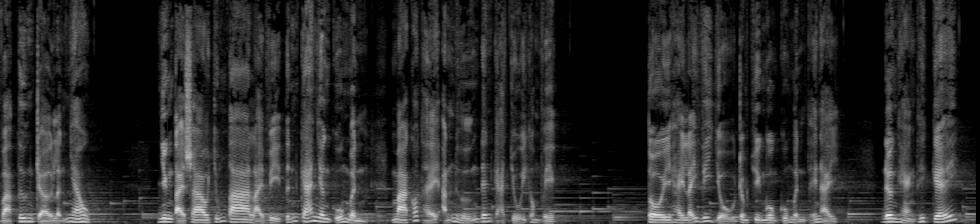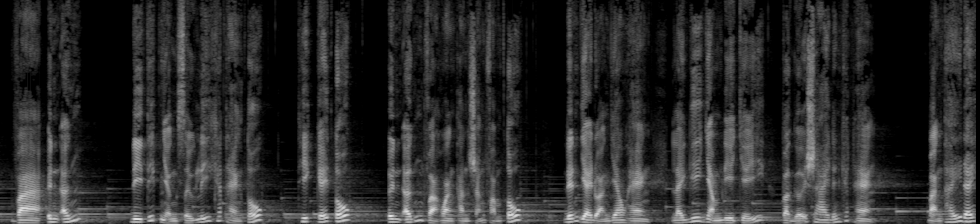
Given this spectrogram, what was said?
và tương trợ lẫn nhau. Nhưng tại sao chúng ta lại vì tính cá nhân của mình mà có thể ảnh hưởng đến cả chuỗi công việc? Tôi hay lấy ví dụ trong chuyên môn của mình thế này. Đơn hàng thiết kế và in ấn, đi tiếp nhận xử lý khách hàng tốt thiết kế tốt, in ấn và hoàn thành sản phẩm tốt. Đến giai đoạn giao hàng lại ghi nhầm địa chỉ và gửi sai đến khách hàng. Bạn thấy đấy,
